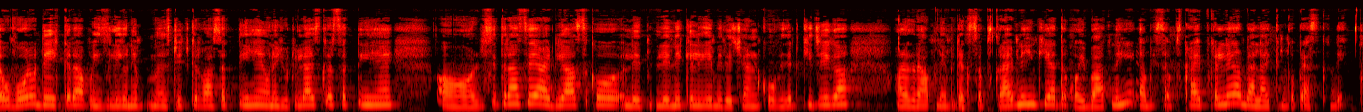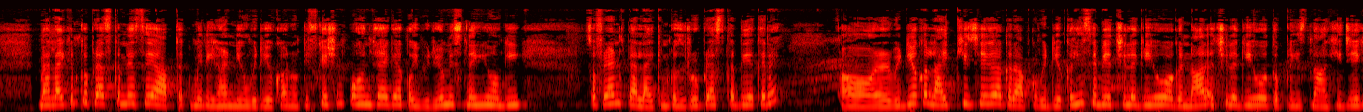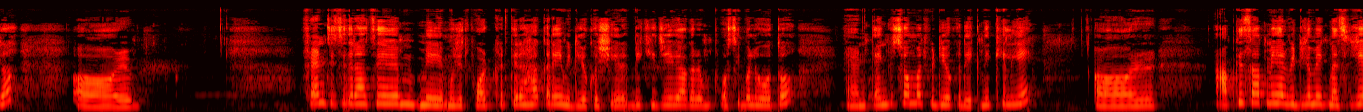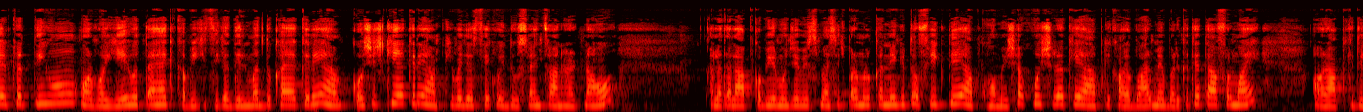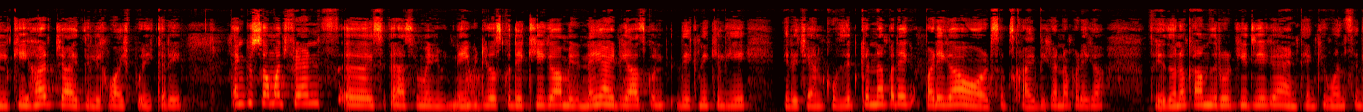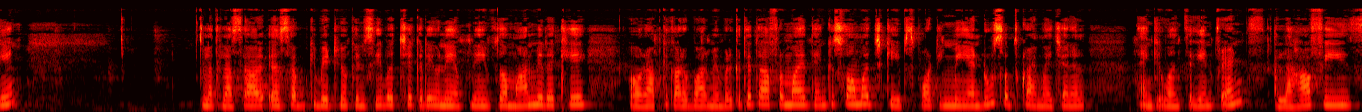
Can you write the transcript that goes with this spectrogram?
तो वो देख कर आप इजीली उन्हें स्टिच करवा सकती हैं उन्हें यूटिलाइज़ कर सकती हैं। और इसी तरह से आइडियाज़ को ले, लेने के लिए मेरे चैनल को विज़िट कीजिएगा। और अगर आपने अभी तक सब्सक्राइब नहीं किया तो कोई बात नहीं अभी सब्सक्राइब कर लें और बेल आइकन को प्रेस कर दें। बेल आइकन को प्रेस करने से आप तक मेरी हर न्यू वीडियो का नोटिफिकेशन पहुँच जाएगा कोई वीडियो मिस नहीं होगी। सो फ्रेंड्स बेल आइकन को ज़रूर प्रेस कर दिया करें। और वीडियो को लाइक कीजिएगा अगर आपको वीडियो कहीं से भी अच्छी लगी हो अगर ना अच्छी लगी हो तो प्लीज़ ना कीजिएगा। और फ्रेंड्स इसी तरह से मुझे सपोर्ट करते रहा करें वीडियो को शेयर भी कीजिएगा अगर पॉसिबल हो तो। And thank you so much video को देखने के लिए। और आपके साथ मैं हर वीडियो में एक मैसेज शेयर करती हूँ और वो ये होता है कि कभी किसी का दिल मत दुखाया करें, आप कोशिश किया करें, आपकी वजह से कोई दूसरा इंसान हर्ट ना हो। अल्लाह ताला आपको भी और मुझे भी इस मैसेज पर अमल करने की तोफ़ीक दे। आपको हमेशा खुश रखे, आपके कारोबार में बरकत ताफ़रमाए और आपके दिल की हर जायज़ दिली ख्वाहिश पूरी करे। Thank you so much friends इसी तरह से मेरी नई वीडियोस को देखिएगा, मेरे नए आइडियाज़ को देखने के लिए मेरे चैनल को विज़िट करना पड़ेगा पड़ेगा और सब्सक्राइब भी करना पड़ेगा। तो ये दोनों काम ज़रूर कीजिएगा and thank you once again अल्लाह ताला सब की बेटियों के नसीब अच्छे करे, उन्हें अपने मान में रखे और आपके कारोबार में बरकत ता फरमाए। Thank you so much keep supporting me and do subscribe my channel thank you once again friends अल्लाह हाफिज़.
